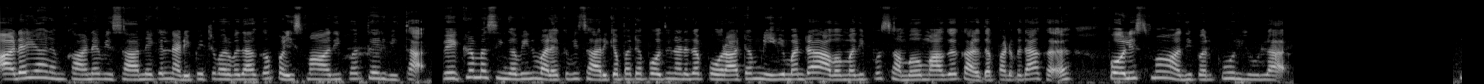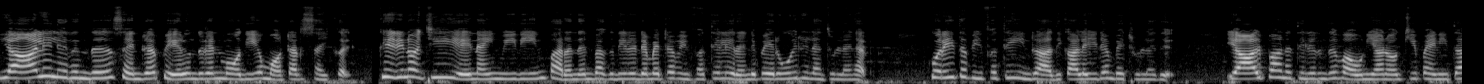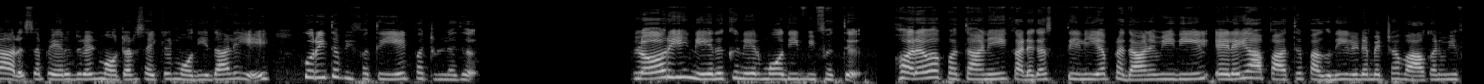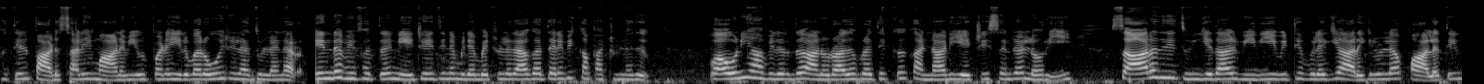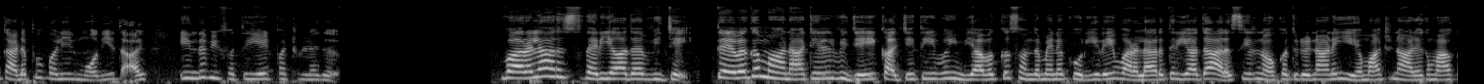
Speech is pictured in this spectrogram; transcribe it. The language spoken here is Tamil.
அடையாளம் காண விசாரணைகள் நடைபெற்று வருவதாக போலீஸ் மா அதிபர் தெரிவித்தார். விக்ரமசிங்கவின் வழக்கு விசாரிக்கப்பட்ட போது நடந்த போராட்டம் நீதிமன்ற அவமதிப்பு சம்பவமாக கருதப்படுவதாக போலீஸ் மா அதிபர் கூறியுள்ளார். யாழிலிருந்து சென்ற பேருந்துடன் மோதிய motor cycle. Kilinochchi A nine வீதியின் பரந்தன் பகுதியில் இடம்பெற்ற விபத்தில் இரண்டு பேர் உயிரிழந்துள்ளனர். குறித்த விபத்து இன்று அதிகாலை இடம்பெற்றுள்ளது. யாழ்ப்பாணத்திலிருந்து வவுனியா நோக்கி பயணித்த அரச பேருந்துடன் மோட்டார் சைக்கிள் மோதியதாலேயே குறித்த விபத்து ஏற்பட்டுள்ளது. லாரி நேருக்கு நேர் மோதி விபத்து. ஹொரவப்பத்தானி கடகஸ்திலிய பிரதான வீதியில் எலையாபாத்து பகுதியில் இடம்பெற்ற வாகன விபத்தில் பாடசாலை மாணவி உட்பட இருவர் உயிரிழந்துள்ளனர் இந்த விபத்து நேற்றைய தினம் இடம்பெற்றுள்ளதாக தெரிவிக்கப்பட்டுள்ளது. வவுனியாவிலிருந்து அனுராதபுரத்திற்கு கண்ணாடி ஏற்றி சென்ற லொரி சாரதி தூங்கியதால் வீதியை விட்டு விலகி அருகிலுள்ள பாலத்தின் தடுப்பு வழியில் மோதியதால் இந்த விபத்து ஏற்பட்டுள்ளது. வரலாறு தெரியாத விஜய் தேவக மாநாட்டில் விஜய் கச்சைத்தீவு இந்தியாவுக்கு சொந்தம் என கூறியதை வரலாறு தெரியாத அரசியல் நோக்கத்துடனான ஏமாற்று நாடகமாக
